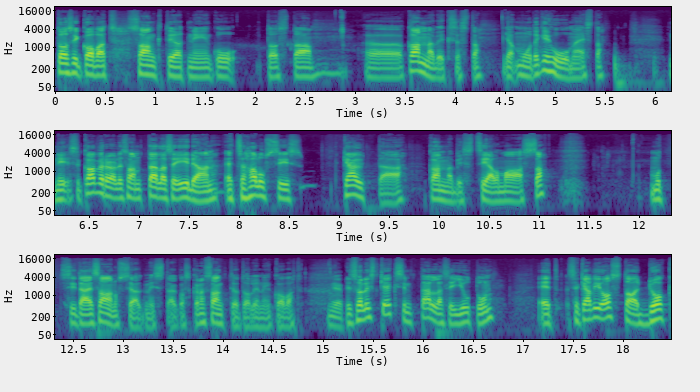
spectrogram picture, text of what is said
tosi kovat sanktiot niin kuin tosta, öö, kannabiksesta ja muutenkin huumeista. Niin se kaveri oli saanut tällaisen idean, että se halusi siis käyttää kannabista siellä maassa, mutta sitä ei saanut sieltä mistään, koska ne sanktiot oli niin kovat. Jep. Niin se olisi keksinyt tällaisen jutun, että se kävi ostaa dog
